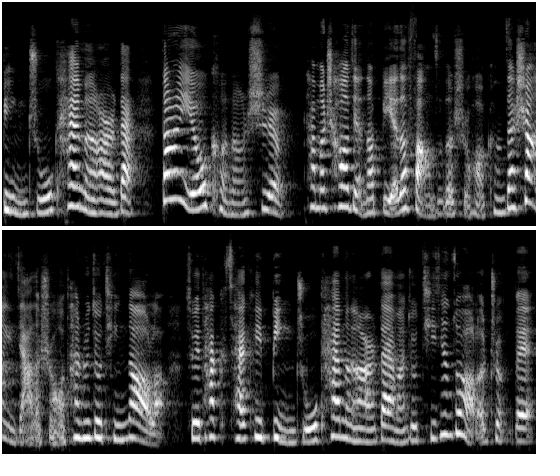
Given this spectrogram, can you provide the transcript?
秉烛开门而待，当然也有可能是他们抄检到别的房子的时候，可能在上一家的时候，探春就听到了，所以他才可以秉烛开门而待嘛，就提前做好了准备。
